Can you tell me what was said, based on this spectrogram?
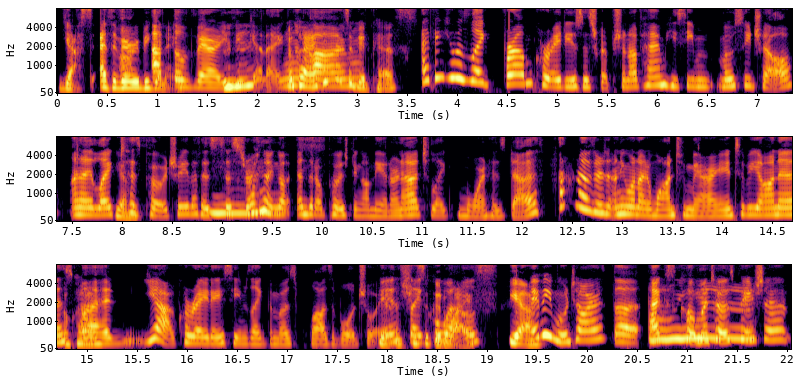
yes, at the very uh, beginning. At the very Mhm. beginning. okay, I think that's a Um, good kiss. I think he was like from Korede's description of him. He seemed mostly chill, and I liked his poetry that his sister ended up- posting on the internet to like mourn his death. I don't know if there's anyone I'd want to marry, to be honest. Okay. But yeah, Corady seems like the most plausible choice. Yeah, she's like a good who wife. else? Yeah, Maybe Muhtar, the Oh, ex comatose yeah. patient.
